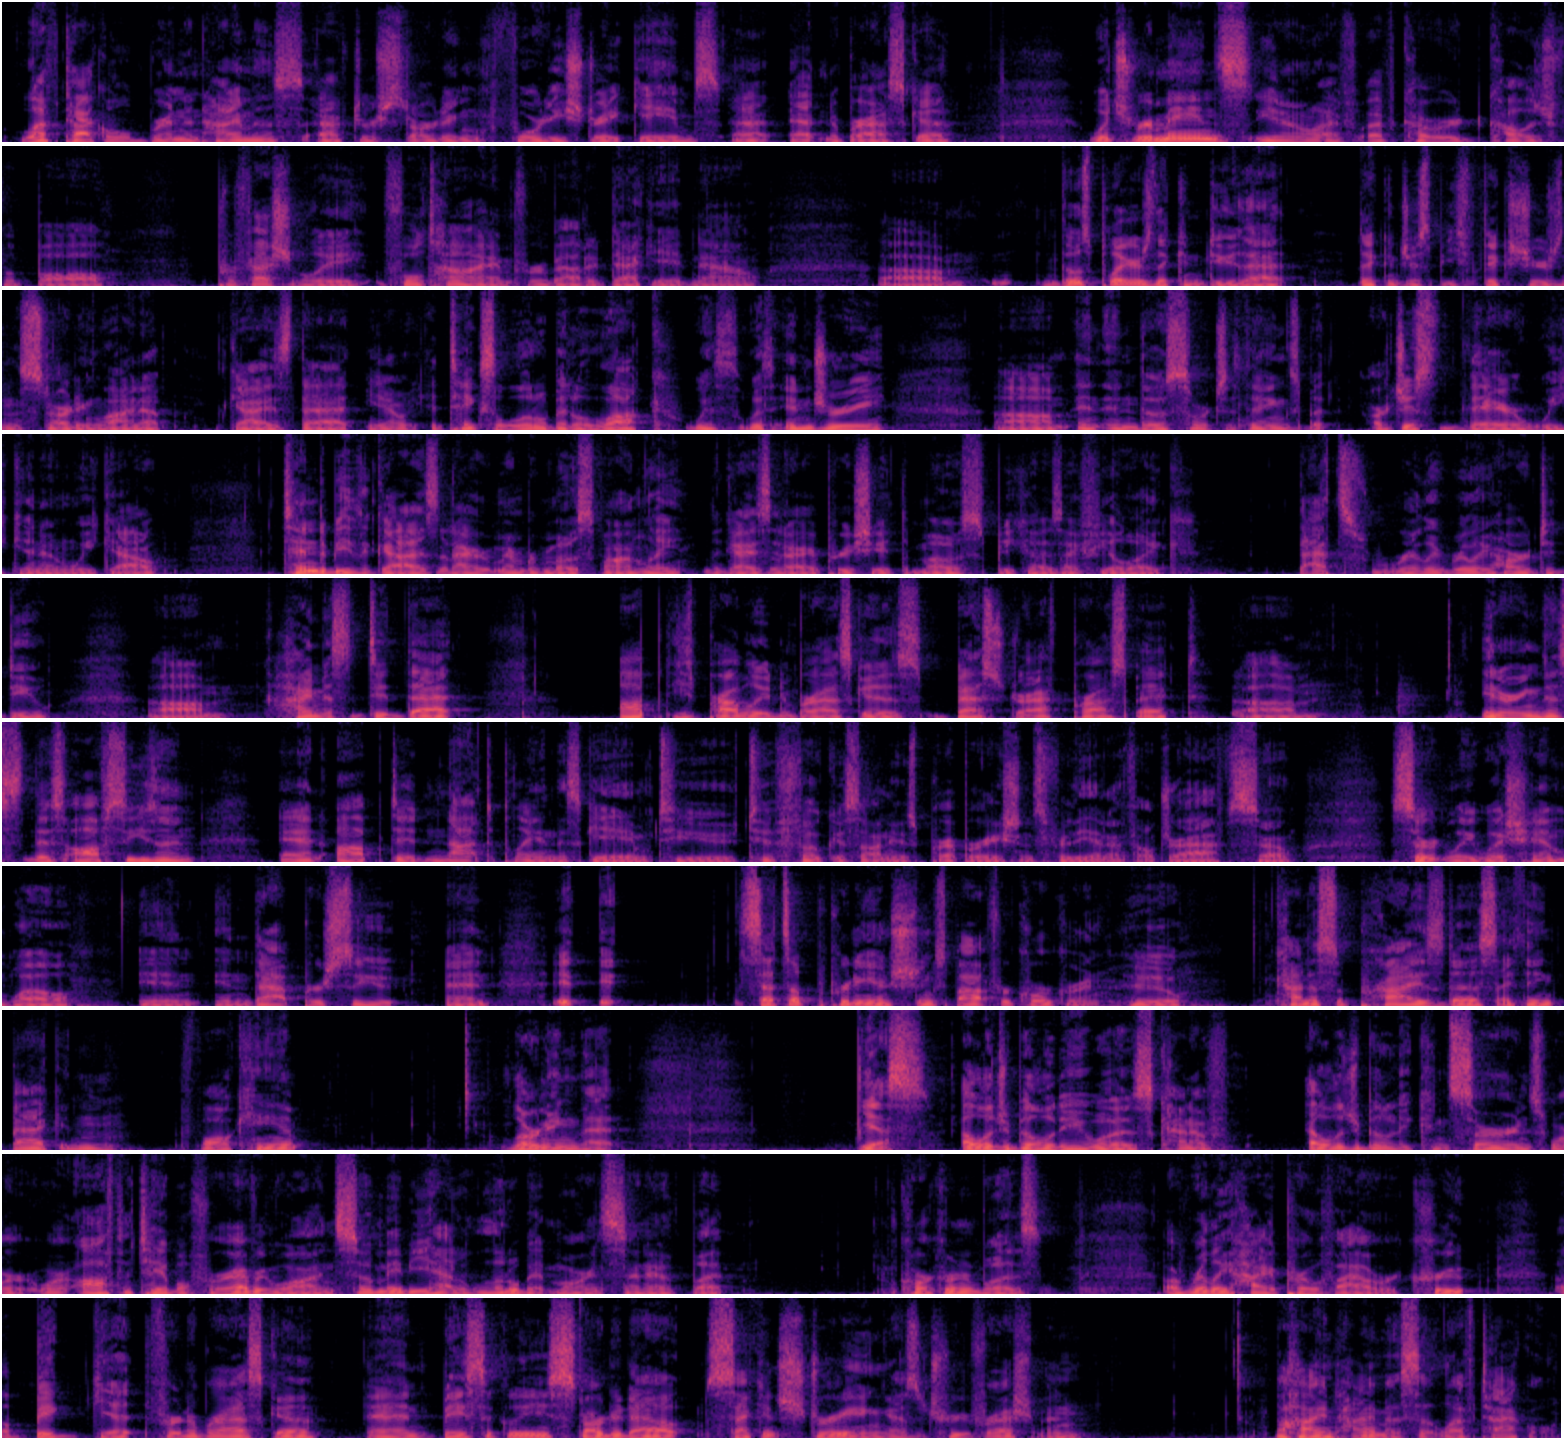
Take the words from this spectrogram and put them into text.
left tackle Brendan Jaimes after starting 40 straight games at, at Nebraska, which remains, you know, I've, I've covered college football professionally full time for about a decade now. Um, those players that can do that, that can just be fixtures in the starting lineup, guys that you know it takes a little bit of luck with with injury um, and, and those sorts of things, but are just there week in and week out. Tend to be the guys that I remember most fondly, the guys that I appreciate the most because I feel like that's really really hard to do. Um, Jaimes did that. He's probably Nebraska's best draft prospect. Um, entering this this off season and opted not to play in this game to to focus on his preparations for the NFL draft. So certainly wish him well in in that pursuit. And it it sets up a pretty interesting spot for Corcoran, who kind of surprised us, I think, back in fall camp, learning that yes, eligibility was kind of eligibility concerns were, were off the table for everyone. So maybe he had a little bit more incentive, but Corcoran was a really high profile recruit, a big get for Nebraska, and basically started out second string as a true freshman behind Jaimes at left tackle.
